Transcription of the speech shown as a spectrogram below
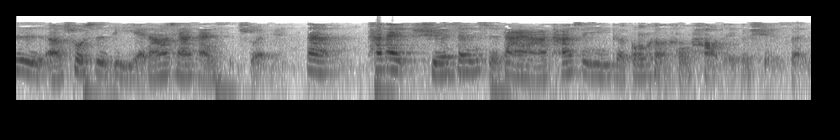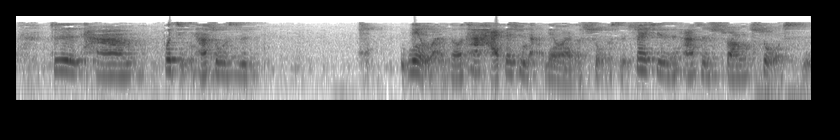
是呃硕士毕业，然后现在三十岁。那他在学生时代啊，他是一个功课很好的一个学生，就是他不仅他硕士念完之后，他还再去拿另外一个硕士，所以其实他是双硕士，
